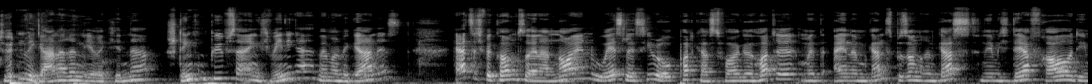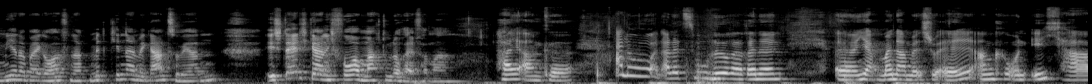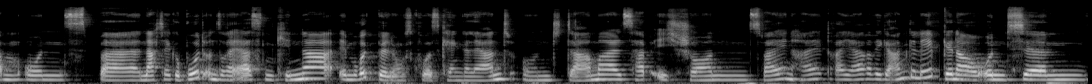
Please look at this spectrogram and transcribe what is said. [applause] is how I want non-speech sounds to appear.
Töten Veganerinnen ihre Kinder? Stinken Püpse eigentlich weniger, wenn man vegan ist? Herzlich willkommen zu einer neuen Wasteless Hero Podcast Folge. Heute mit einem ganz besonderen Gast, nämlich der Frau, die mir dabei geholfen hat, mit Kindern vegan zu werden. Ich stell dich gar nicht vor, mach du doch einfach mal. Hi Anke. Hallo an alle Zuhörerinnen. Äh, ja, mein Name ist Joelle. Anke und ich haben uns bei, nach der Geburt unserer ersten Kinder im Rückbildungskurs kennengelernt. Und damals habe ich schon zweieinhalb, drei Jahre vegan gelebt. Genau, und ähm,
